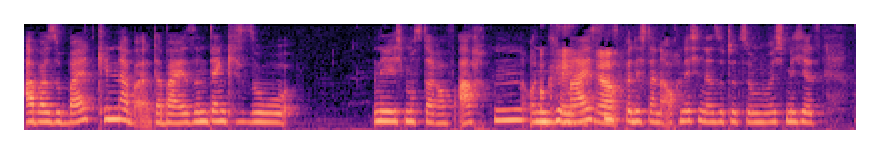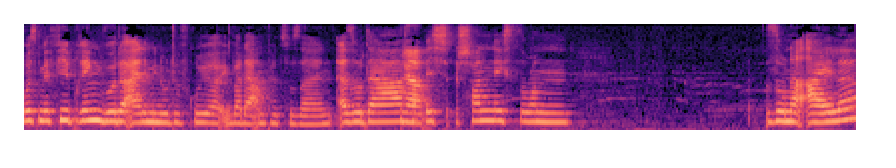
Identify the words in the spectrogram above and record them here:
Aber sobald Kinder dabei sind, denke ich so, nee, ich muss darauf achten. Und Okay, meistens ja. bin ich dann auch nicht in der Situation, wo ich mich jetzt, wo es mir viel bringen würde, eine Minute früher über der Ampel zu sein. Also da Ja. habe ich schon nicht so ein so eine Eile.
